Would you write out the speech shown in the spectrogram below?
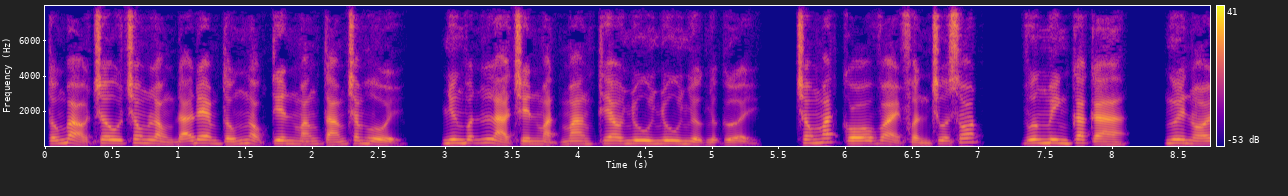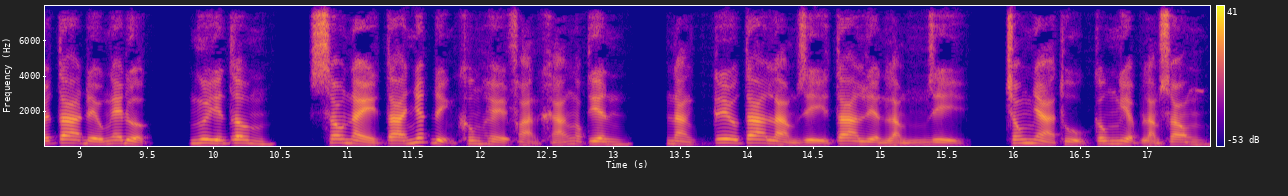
Tống Bảo Châu trong lòng đã đem Tống Ngọc Tiên mắng 800 hồi, nhưng vẫn là trên mặt mang theo nhu nhu nhược nhược cười, trong mắt có vài phần chua sót, Vương Minh ca ca, ngươi nói ta đều nghe được, ngươi yên tâm, sau này ta nhất định không hề phản kháng Ngọc Tiên, nàng kêu ta làm gì ta liền làm gì, trong nhà thủ công nghiệp làm xong,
